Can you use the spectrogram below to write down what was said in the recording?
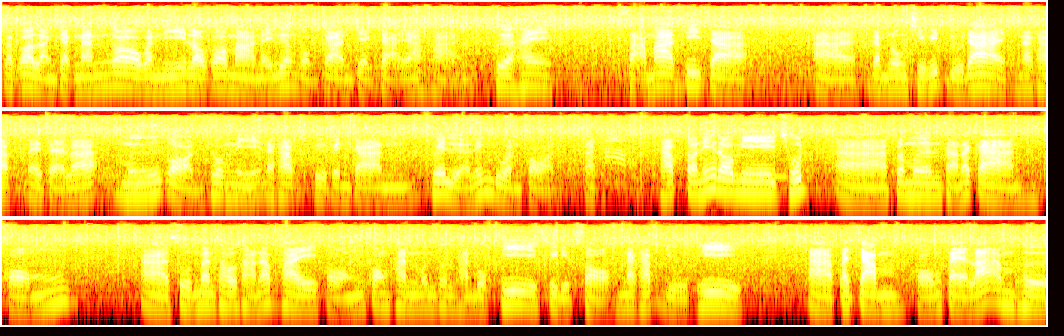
แล้วก็หลังจากนั้นก็วันนี้เราก็มาในเรื่องของการแจกจ่ายอาหาร เพื่อให้สามารถที่จะ อ่าดำรงชีวิตอยู่ได้นะครับ ในแต่ละมื้อก่อนช่วงนี้นะครับ คือเป็นการช่วยเหลือเร่งด่วนก่อนนะครับตอนนี้เรามีชุดประเมินสถานการณ์ของศูนย์บรรเทาสาธารณภัยของกองพันมณฑลฐานบกที่ 42 นะครับ อยู่ที่ประจำของแต่ละอำเภอ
